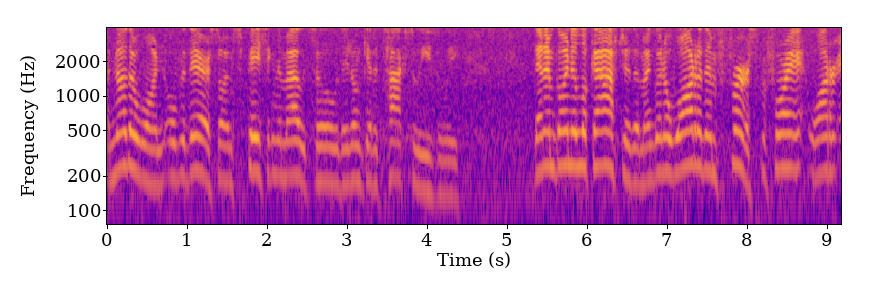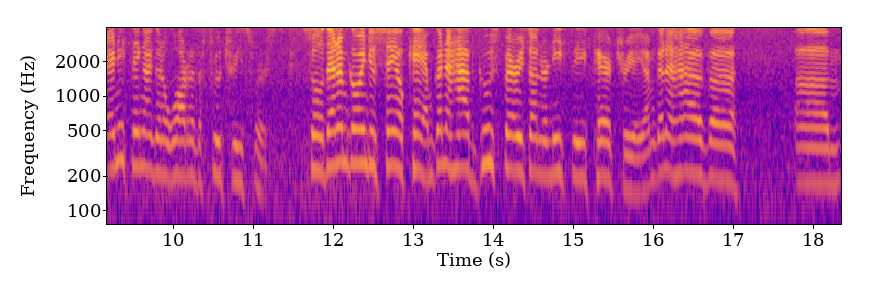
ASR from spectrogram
another one over there. So I'm spacing them out so they don't get attacked so easily. Then I'm going to look after them. I'm going to water them first. Before I water anything, I'm going to water the fruit trees first. So then I'm going to say, okay, I'm going to have gooseberries underneath the pear tree. I'm going to have uh, um,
